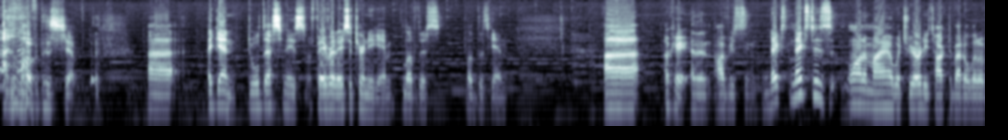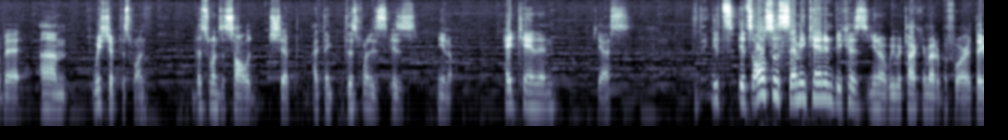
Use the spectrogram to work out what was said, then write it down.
I love this ship. Uh, again, Dual Destinies favorite Ace Attorney game. Love this. Love this game. Uh, okay, and then obviously next next is Lana Maya, which we already talked about a little bit. Um, we ship this one. This one's a solid ship. I think this one is is you know, head canon, yes. It's it's also semi canon because you know we were talking about it before. They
